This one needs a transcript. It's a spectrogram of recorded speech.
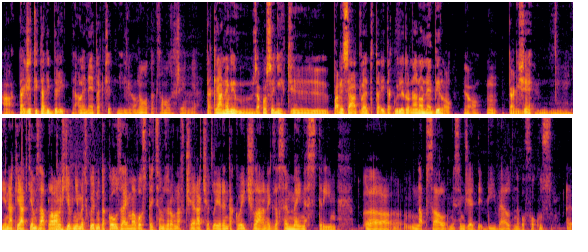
A, takže ty tady byly, ale ne tak četný. Že jo? No, tak samozřejmě. Tak já nevím, za posledních t- 50 let tady takovýhle tornádo nebylo. Jo. Hmm. Takže Jinak já k těm záplavám ještě v Německu jednu takovou zajímavost. Teď jsem zrovna včera četl jeden takový článek, zase mainstream, uh, napsal, myslím, že Die Welt nebo Focus, eh,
